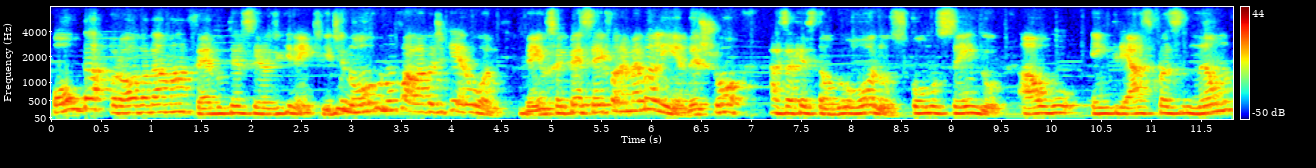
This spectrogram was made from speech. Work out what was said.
ou da prova da má-fé do terceiro adquirente. E, de novo, não falava de quem era o ônus. Veio o CPC e foi na mesma linha, deixou essa questão do ônus como sendo algo, entre aspas, não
